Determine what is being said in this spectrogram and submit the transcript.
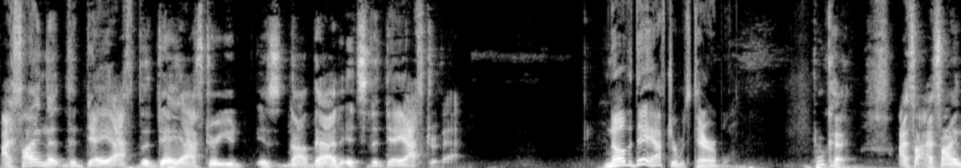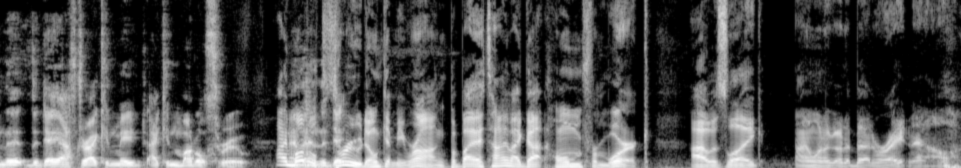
I find that the day after the day after you is not bad. It's the day after that. No, the day after was terrible. Okay, I, I find that the day after I can made I can muddle through. I muddled the day- through, don't get me wrong, but by the time I got home from work, I was like, I want to go to bed right now.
